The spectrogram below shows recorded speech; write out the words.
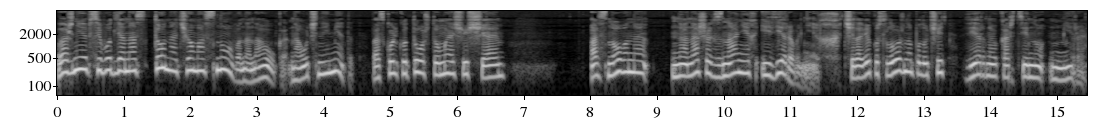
Важнее всего для нас то, на чем основана наука, научный метод, поскольку то, что мы ощущаем, основано на наших знаниях и верованиях. Человеку сложно получить верную картину мира.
